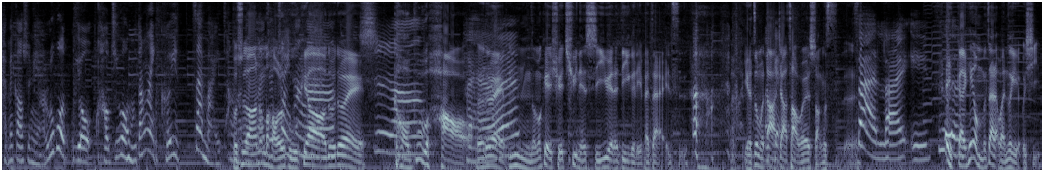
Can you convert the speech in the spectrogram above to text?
坦白告诉你啊，如果有好机会，我们当然可以再买一趟。不是啊，那么好的股票，对不对？是啊，搞不好，对不对？嗯，我们可以学去年十一月的第一个礼拜再来一次，有这么大价差，我会爽死的。再来一次，哎，改天我们再来玩这个游戏，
